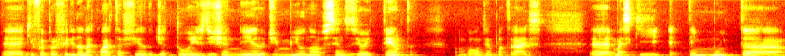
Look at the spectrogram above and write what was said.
é, que foi proferida na quarta-feira do dia 2 de janeiro de 1980, um bom tempo atrás, é, mas que é, tem muita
